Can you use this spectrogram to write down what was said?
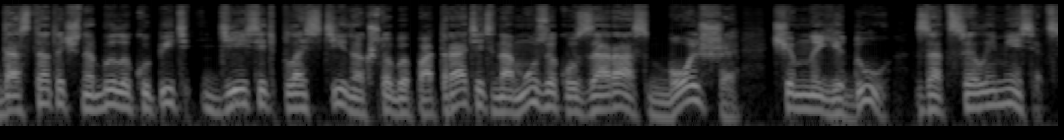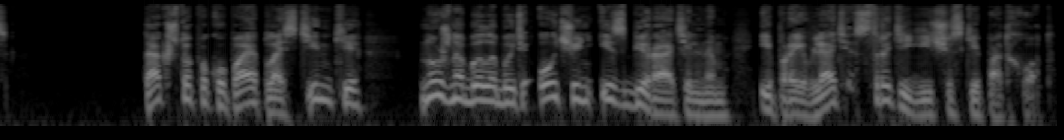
Достаточно было купить 10 пластинок, чтобы потратить на музыку за раз больше, чем на еду за целый месяц. Так что, покупая пластинки, нужно было быть очень избирательным и проявлять стратегический подход.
